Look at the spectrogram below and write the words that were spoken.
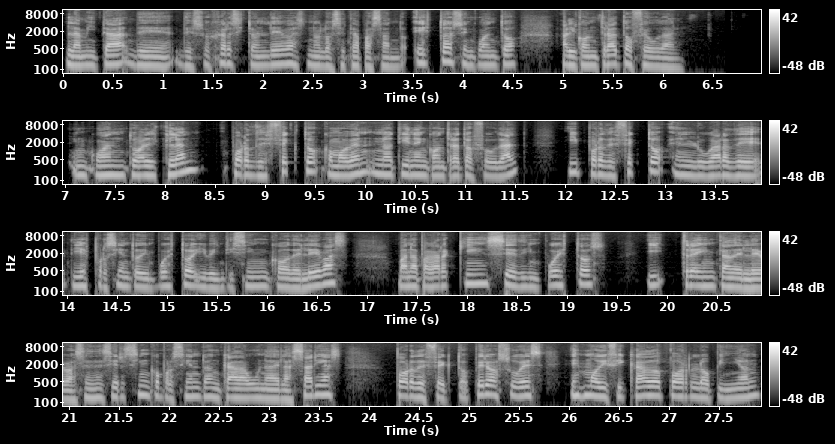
la mitad de, su ejército en levas no los está pasando. Esto es en cuanto al contrato feudal. En cuanto al clan, por defecto, como ven, no tienen contrato feudal y por defecto, en lugar de 10% de impuesto y 25 de levas, van a pagar 15 de impuestos y 30 de levas, es decir, 5% en cada una de las áreas por defecto, pero a su vez es modificado por la opinión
